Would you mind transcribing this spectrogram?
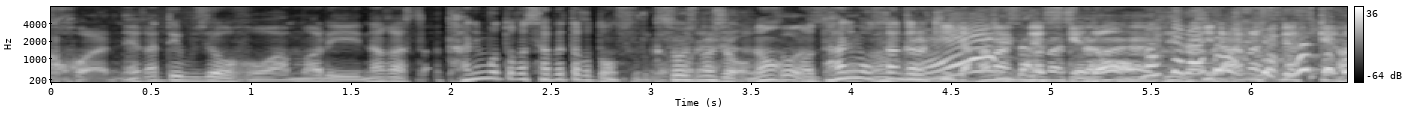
これネガティブ情報あんまり流した谷本が喋ったことにするからそうしましょう。谷本さんから聞いた話ですけど、はい聞いた話ですけど、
